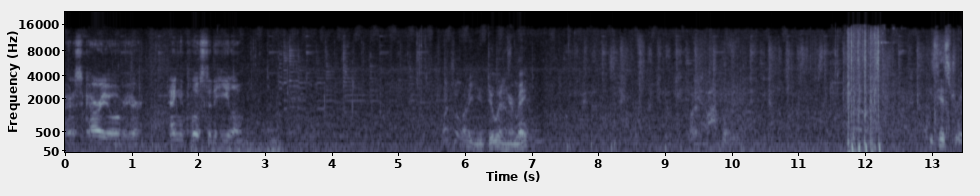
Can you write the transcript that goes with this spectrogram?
I got a Sicario over here. Hanging close to the helo. what are you doing here, mate? He's history.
